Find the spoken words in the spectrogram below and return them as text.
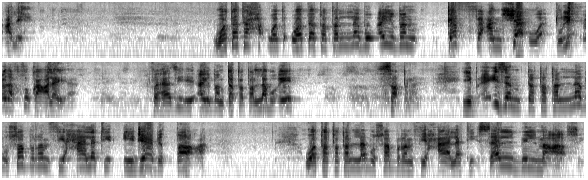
عليه. وتتح وتتطلب أيضا كف عن شهوة تلح نفسك عليها. فهذه أيضا تتطلب إيه؟ صبرا. يبقى إذا تتطلب صبرا في حالة إيجاب الطاعة. وتتطلب صبرا في حالة سلب المعاصي.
